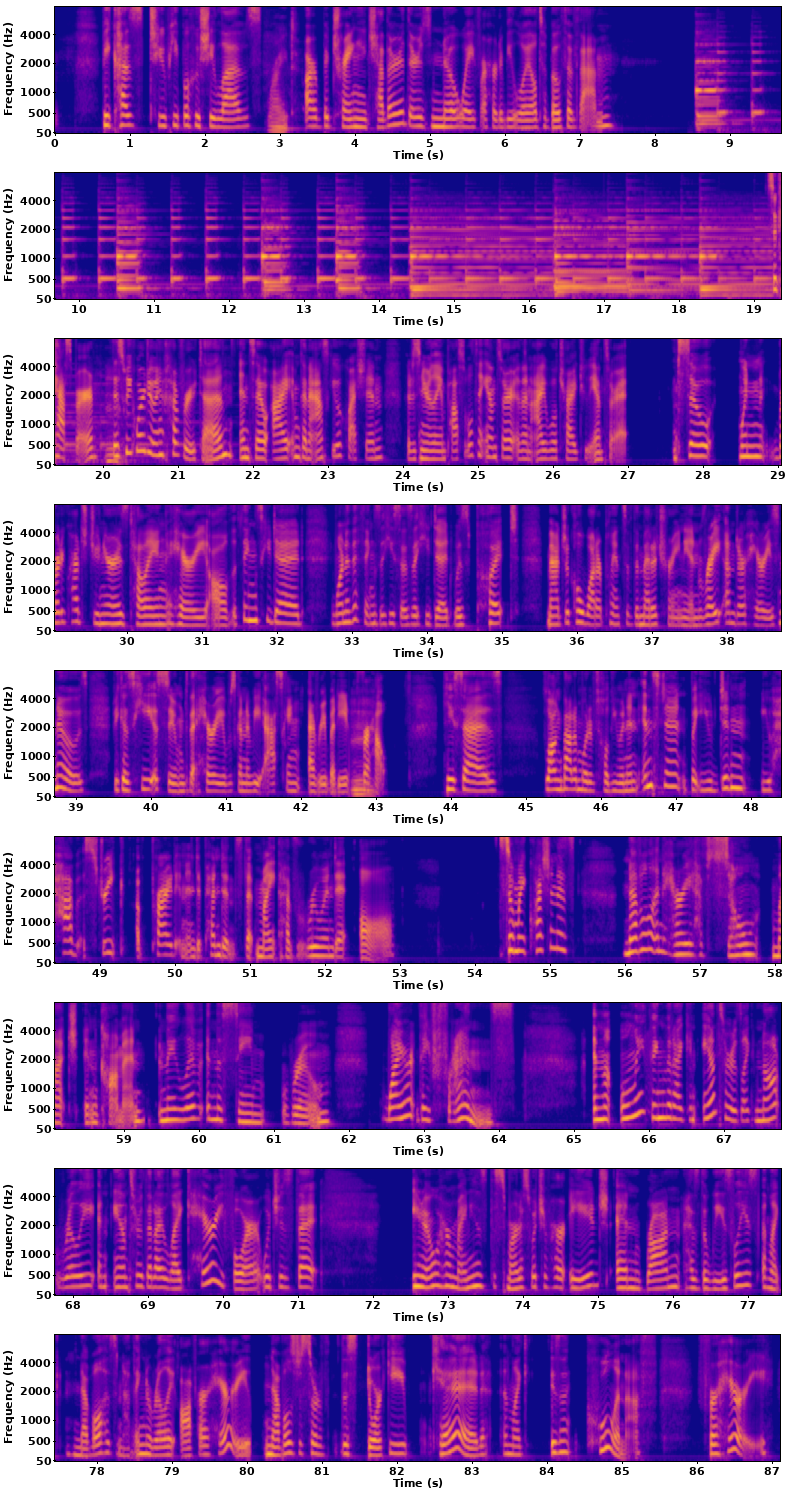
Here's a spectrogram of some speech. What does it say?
because two people who she loves right. are betraying each other, there's no way for her to be loyal to both of them. So, Casper, mm. this week we're doing Chavruta. And so I am going to ask you a question that is nearly impossible to answer, and then I will try to answer it. So, when Barty Crouch Jr. is telling Harry all of the things he did, one of the things that he says that he did was put magical water plants of the Mediterranean right under Harry's nose because he assumed that Harry was going to be asking everybody mm. for help. He says, Longbottom would have told you in an instant, but you didn't. You have a streak of pride and independence that might have ruined it all. So, my question is Neville and Harry have so much in common, and they live in the same room. Why aren't they friends? And the only thing that I can answer is like not really an answer that I like Harry for, which is that, you know, Hermione is the smartest witch of her age, and Ron has the Weasleys, and like Neville has nothing to really offer Harry. Neville's just sort of this dorky kid and like isn't cool enough for Harry.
